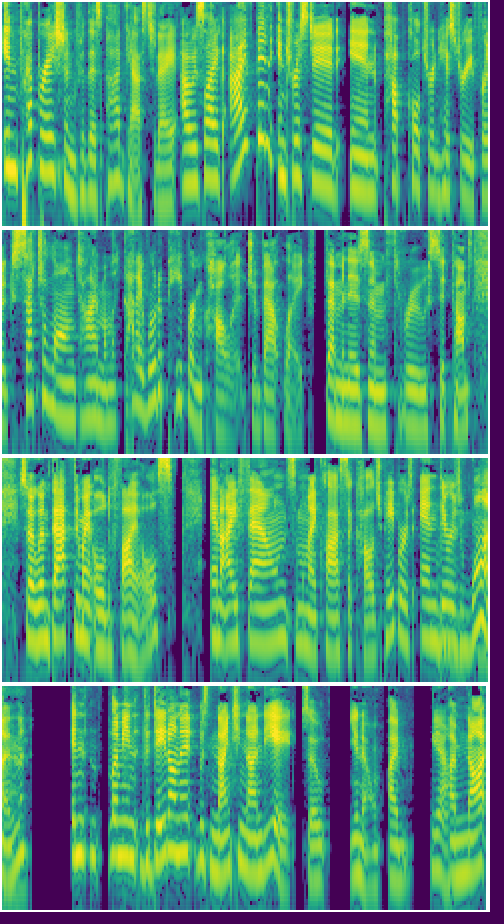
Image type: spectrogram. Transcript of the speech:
in preparation for this podcast today i was like i've been interested in pop culture and history for like such a long time i'm like god i wrote a paper in college about like feminism through sitcoms so i went back through my old files and i found some of my classic college papers and there's my one and i mean the date on it was 1998 so you know i'm Yeah. i'm not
